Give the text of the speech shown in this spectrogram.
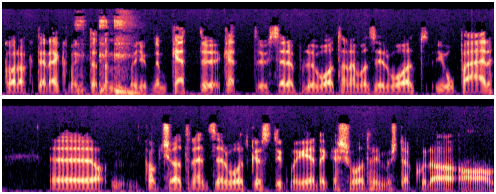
karakterek, meg tehát nem, mondjuk nem kettő, kettő szereplő volt, hanem azért volt jó pár, kapcsolatrendszer volt köztük, meg érdekes volt, hogy most akkor a, a,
